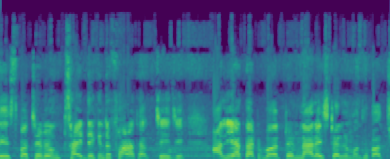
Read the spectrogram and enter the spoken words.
লেস পাচ্ছ এবং সাইডে কিন্তু ফাড়া থাকছে। এই যে আলিয়া কাট বাট নারা স্টাইলের মধ্যে পাচ্ছ।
